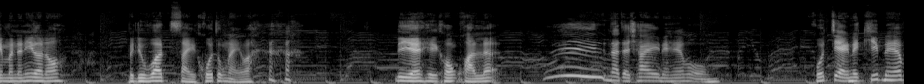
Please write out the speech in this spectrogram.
มมันอันนี้แล้วเนาะ ไปดูว่าใส่โค้ดตรงไหนวะ นี่ไงเห็นของขวัญแล้ว น่าจะใช่นะครับผมโค้ดแจกในคลิปนะครับ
